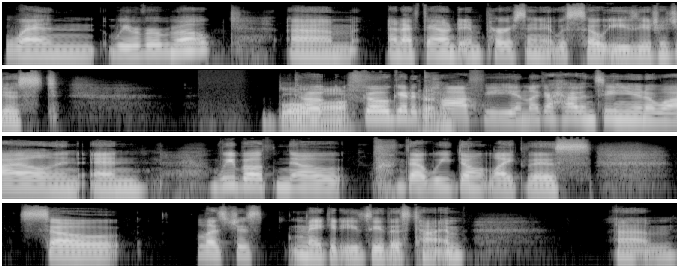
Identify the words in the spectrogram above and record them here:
when we were remote. Um, and I found in person it was so easy to just Blow go, off. go get a kinda. coffee and like I haven't seen you in a while and and we both know that we don't like this. So let's just make it easy this time. Um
